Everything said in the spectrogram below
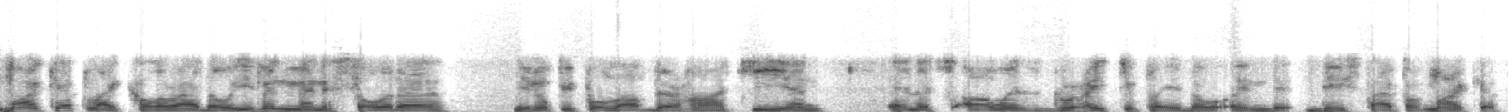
market like Colorado, even Minnesota, you know, people love their hockey, and and it's always great to play in the, these type of markets.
